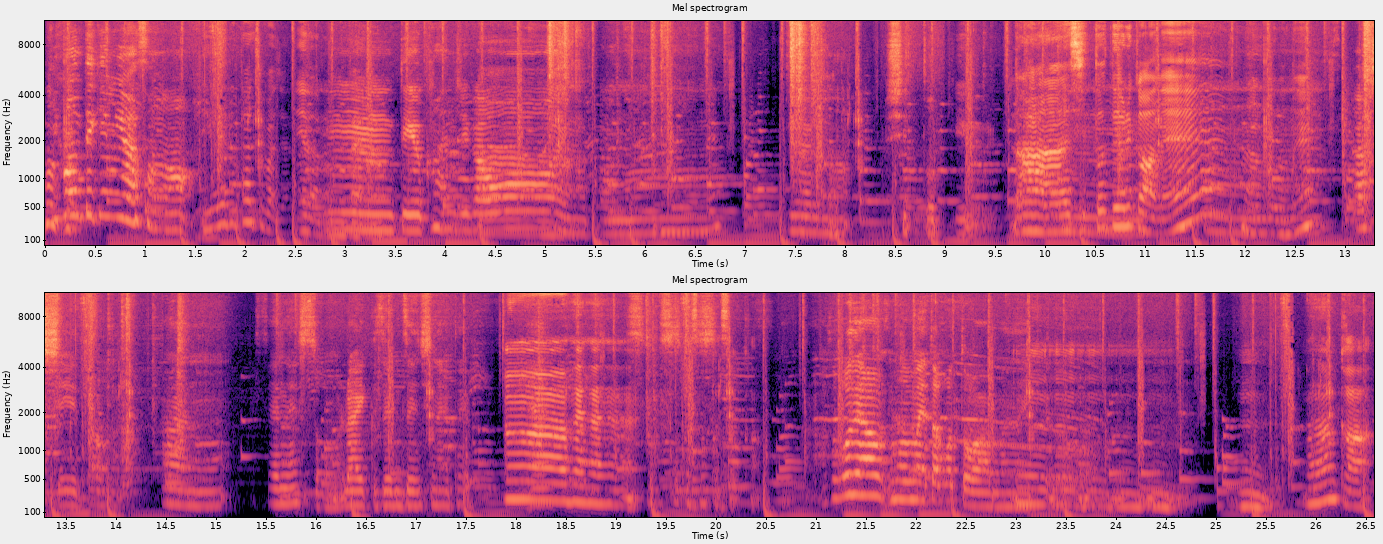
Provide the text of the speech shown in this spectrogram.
う基本的にはその言える立場じゃねえだろうみたいな。っていう感じが多いのかな。リアルな嫉妬っていうより。ああ、嫉妬ってよりかはね。うん。なるほどね。そだし多分あの SNS とかも like 全然しないタイプ。ああはいはいはいそうそうそうそうかそうかそこで揉めたことはあんまないけど、うんうんうんうんうん。まあなんか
